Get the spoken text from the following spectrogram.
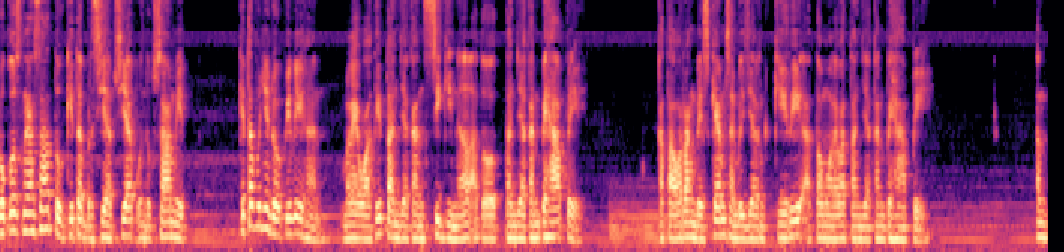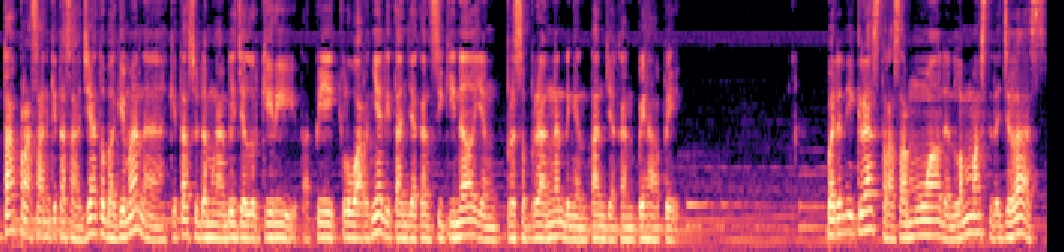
Pukul setengah satu kita bersiap-siap untuk summit. Kita punya dua pilihan, melewati tanjakan Siginal atau tanjakan PHP Kata orang base camp sambil jalan ke kiri atau mau lewat tanjakan PHP. Entah perasaan kita saja atau bagaimana, kita sudah mengambil jalur kiri, tapi keluarnya di tanjakan Siginal yang berseberangan dengan tanjakan PHP. Badan Igras terasa mual dan lemas tidak jelas.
